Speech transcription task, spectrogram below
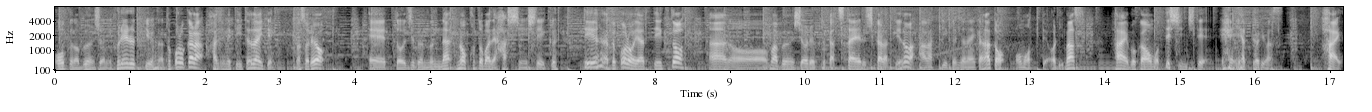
多くの文章に触れるっていう風なところから始めていただいて、まあ、それをえー、っと自分のなの言葉で発信していくっていうようなところをやっていくと、あの、まあ、文章力とか伝える力っていうのは上がっていくんじゃないかなと思っております。はい、僕は思って信じて やっております。はい。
